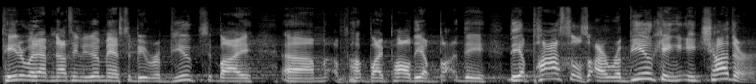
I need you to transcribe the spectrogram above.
Peter would have nothing to do. He has to be rebuked by, um, by Paul. The, the, the apostles are rebuking each other,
